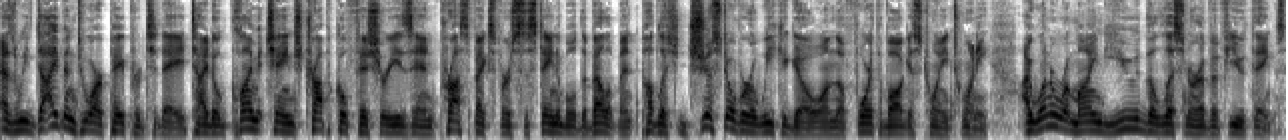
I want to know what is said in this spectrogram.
As we dive into our paper today titled Climate Change, Tropical Fisheries, and Prospects for Sustainable Development, published just over a week ago on the 4th of August 2020, I want to remind you, the listener, of a few things.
